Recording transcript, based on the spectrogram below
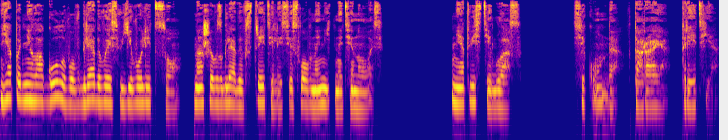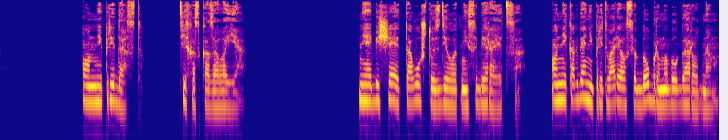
Я подняла голову, вглядываясь в его лицо. Наши взгляды встретились, и словно нить натянулась. Не отвести глаз. Секунда, вторая, третья. Он не предаст тихо сказала я. Не обещает того, что сделать не собирается. Он никогда не притворялся добрым и благородным.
